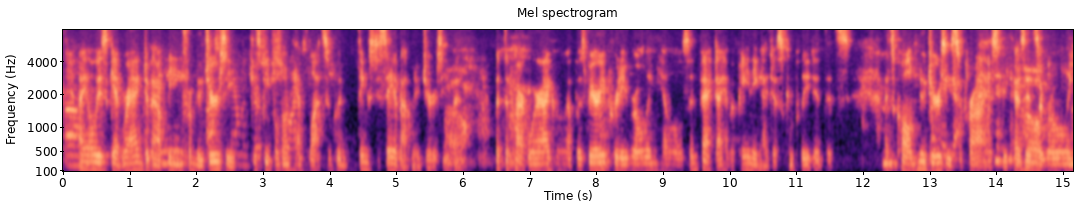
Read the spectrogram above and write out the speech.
I always get ragged about being from New Jersey because people don't have lots of good things to say about New Jersey. But but the part where I grew up was very pretty, rolling hills. In fact, I have a painting I just completed that's it's called New Jersey Surprise because it's a rolling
